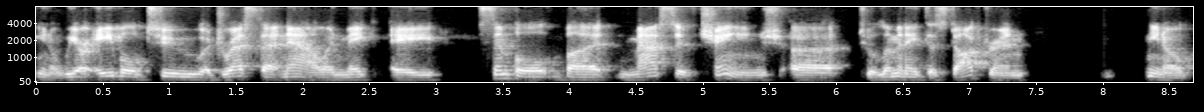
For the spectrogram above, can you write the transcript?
you know we are able to address that now and make a simple but massive change uh, to eliminate this doctrine you know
